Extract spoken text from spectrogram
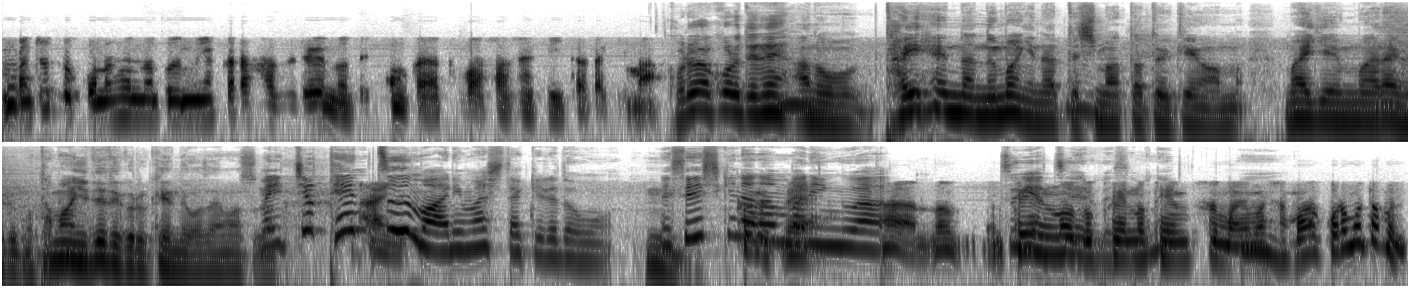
まあ、ちょっとこの辺の文脈から外れるので、今回は飛ばさせていただきます。これはこれでね、あの大変な沼になってしまったという件は、まマイゲームマイライフでもたまに出てくる件でございますが、まあ、一応点2もありましたけれども、うん。で正式なナンバリングは、ね。点の続編の点数もありました、まあ、これも多分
